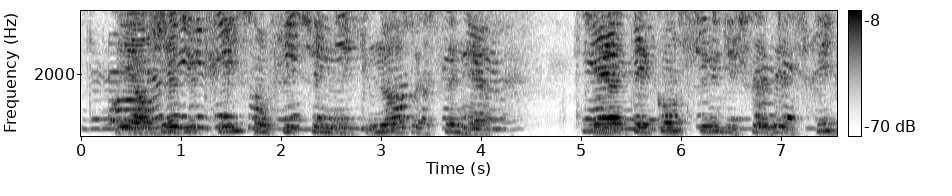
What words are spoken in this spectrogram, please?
et en Jésus-Christ, son Fils unique, notre Seigneur, qui a été conçu du Saint-Esprit,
